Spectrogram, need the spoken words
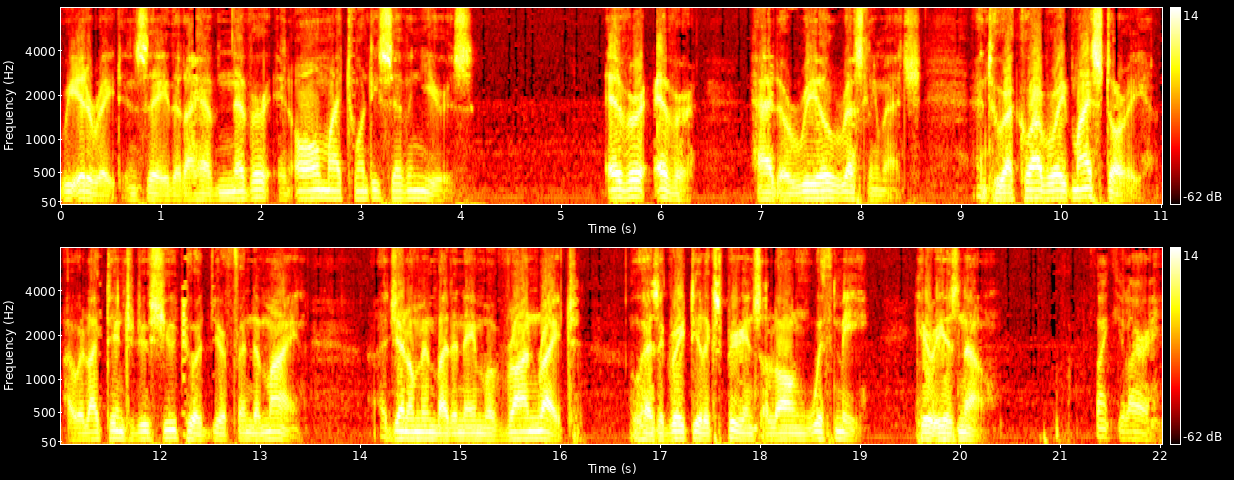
reiterate and say that I have never in all my 27 years ever, ever had a real wrestling match. And to corroborate my story, I would like to introduce you to a dear friend of mine, a gentleman by the name of Ron Wright, who has a great deal of experience along with me. Here he is now. Thank you, Larry.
